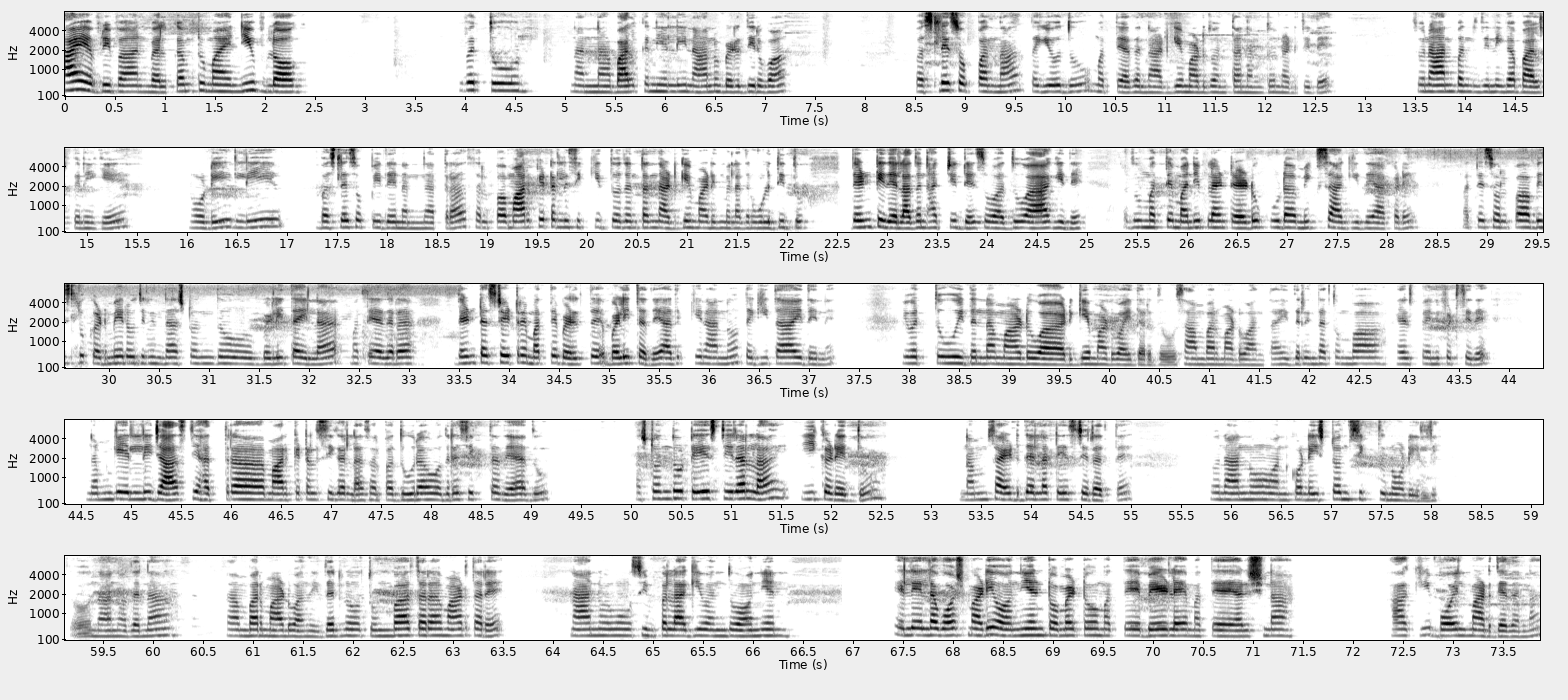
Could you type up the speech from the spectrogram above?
Hi everyone welcome to my new vlog ಇವತ್ತು ನನ್ನ ಬಾಲ್ಕನಿಯಲ್ಲಿ ನಾನು ಬೆಳೆದಿರುವ ಬಸಳೆ ಸೊಪ್ಪನ್ನು ತೆಗೆಯೋದು ಮತ್ತು ಅದನ್ನು ಅಡುಗೆ ಮಾಡೋದು ಅಂತ ನನ್ನದು ನಡೆದಿದೆ. ಸೊ ನಾನು ಬಂದಿದ್ದೀನಿ ಈಗ ಬಾಲ್ಕನಿಗೆ. ನೋಡಿ, ಇಲ್ಲಿ ಬಸಳೆ ಸೊಪ್ಪಿದೆ ನನ್ನ ಹತ್ರ. ಸ್ವಲ್ಪ ಮಾರ್ಕೆಟಲ್ಲಿ ಸಿಕ್ಕಿದ್ದು, ಅದನ್ನು ತಂದು ಅಡುಗೆ ಮಾಡಿದ ಮೇಲೆ ಅದನ್ನು ಉಳಿದಿದ್ದು ದಂಟಿದೆ ಅಲ್ಲ, ಅದನ್ನು ಹಚ್ಚಿದ್ದೆ. ಸೊ ಅದು ಆಗಿದೆ. ಅದು ಮತ್ತು ಮನಿ ಪ್ಲ್ಯಾಂಟ್ ಎರಡೂ ಕೂಡ ಮಿಕ್ಸ್ ಆಗಿದೆ ಆ ಕಡೆ. ಮತ್ತು ಸ್ವಲ್ಪ ಬಿಸಿಲು ಕಡಿಮೆ ಇರೋದ್ರಿಂದ ಅಷ್ಟೊಂದು ಬೆಳೀತಾ ಇಲ್ಲ. ಮತ್ತು ಅದರ ದಂಟಷ್ಟೇ ಇಟ್ಟರೆ ಮತ್ತೆ ಬೆಳ್ತೆ, ಬೆಳೀತದೆ. ಅದಕ್ಕೆ ನಾನು ತೆಗೀತಾ ಇದ್ದೇನೆ. ಇವತ್ತು ಇದನ್ನು ಮಾಡುವ, ಅಡುಗೆ ಮಾಡುವ, ಇದರದ್ದು ಸಾಂಬಾರು ಮಾಡುವ ಅಂತ. ಇದರಿಂದ ತುಂಬ ಹೆಲ್ತ್ ಬೆನಿಫಿಟ್ಸ್ ಇದೆ. ನಮಗೆ ಇಲ್ಲಿ ಜಾಸ್ತಿ ಹತ್ತಿರ ಮಾರ್ಕೆಟಲ್ಲಿ ಸಿಗಲ್ಲ. ಸ್ವಲ್ಪ ದೂರ ಹೋದರೆ ಸಿಗ್ತದೆ ಅದು. ಅಷ್ಟೊಂದು ಟೇಸ್ಟ್ ಇರಲ್ಲ ಈ ಕಡೆದ್ದು. ನಮ್ಮ ಸೈಡ್ದೆಲ್ಲ ಟೇಸ್ಟ್ ಇರುತ್ತೆ. ಸೊ ನಾನು ಅಂದ್ಕೊಂಡೆ ಇಷ್ಟೊಂದು ಸಿಕ್ತು ನೋಡಿ ಇಲ್ಲಿ. ಸೊ ನಾನು ಅದನ್ನು ಸಾಂಬಾರು ಮಾಡುವ ಇದನ್ನು ತುಂಬ ಥರ ಮಾಡ್ತಾರೆ. ನಾನು ಸಿಂಪಲ್ಲಾಗಿ ಒಂದು ಆನಿಯನ್ ಎಲೆ ಎಲ್ಲ ವಾಶ್ ಮಾಡಿ ಆನಿಯನ್ ಟೊಮೆಟೊ ಮತ್ತು ಬೇಳೆ ಮತ್ತು ಅರಿಶಿನ ಹಾಕಿ ಬಾಯ್ಲ್ ಮಾಡಿದೆ ಅದನ್ನು.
